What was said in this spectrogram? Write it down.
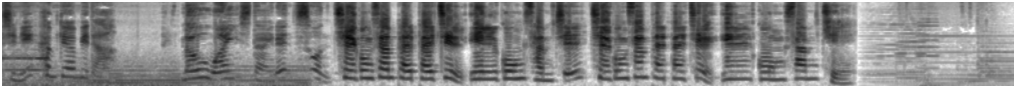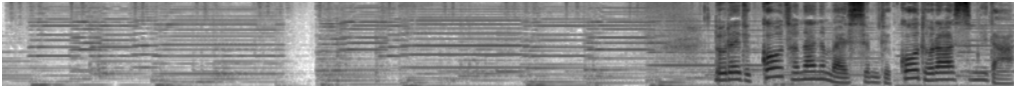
신이 함께합니다. 로우 와인스타인은 손. 703-887-1037, 703-887-1037. 노래 듣고 전하는 말씀 듣고 돌아왔습니다.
